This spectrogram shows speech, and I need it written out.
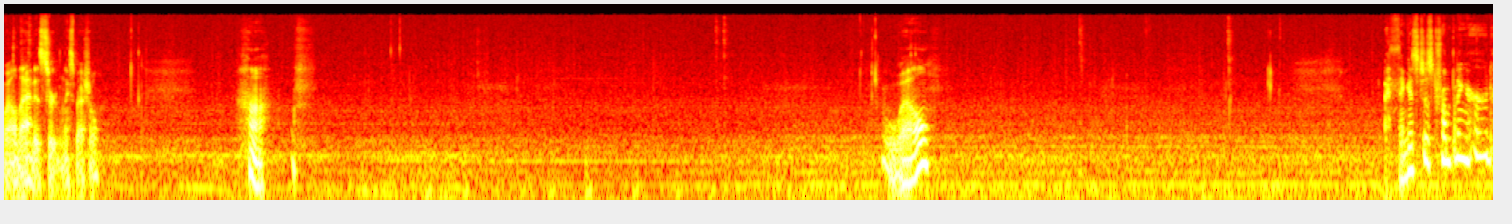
Well, that is certainly special. Huh. Well... I think it's just trumpeting herd.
